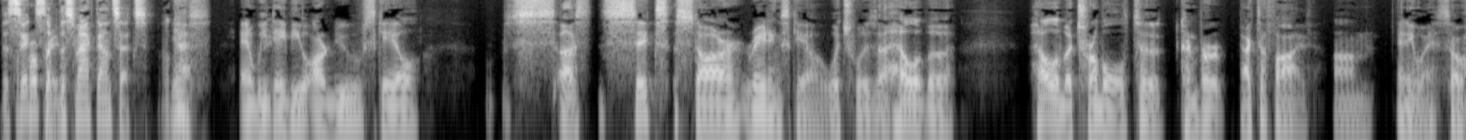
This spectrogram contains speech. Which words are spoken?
The six of the SmackDown six. Okay. Yes. And we debut our new scale uh, six star rating scale, which was a hell of a hell of a trouble to convert back to five. Um, anyway, so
